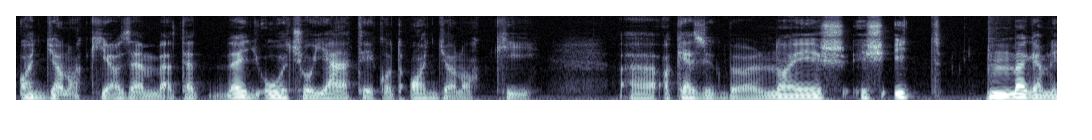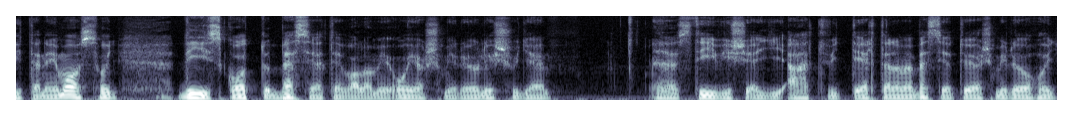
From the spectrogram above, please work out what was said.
adjanak ki az ember, tehát egy olcsó játékot adjanak ki a kezükből. Na és, és itt megemlíteném azt, hogy D. Scott beszélte valami olyasmiről, és ugye Steve is egy átvitt értelme beszélt olyasmiről, hogy,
